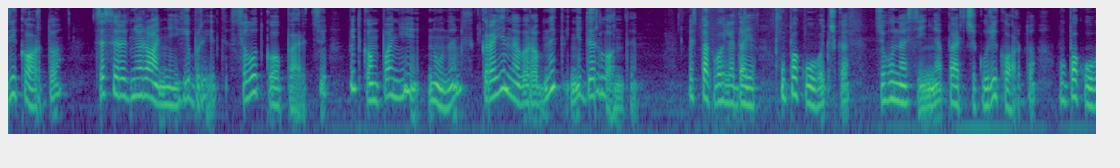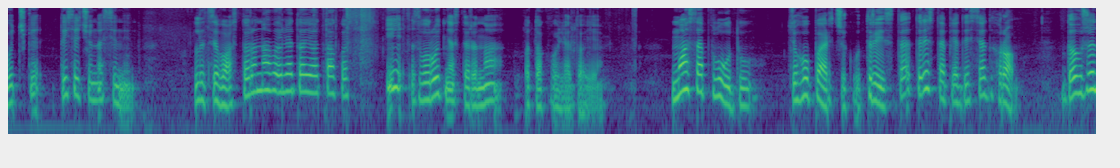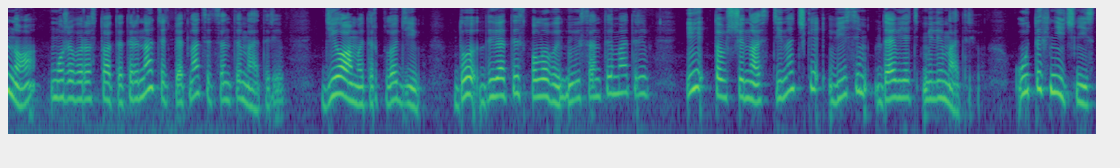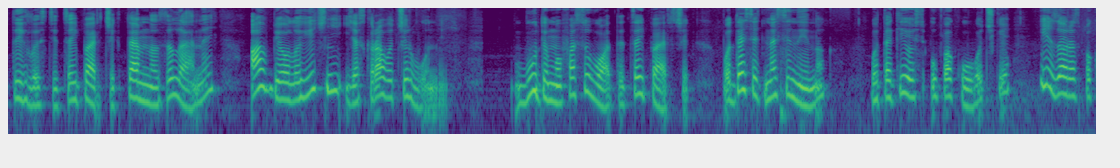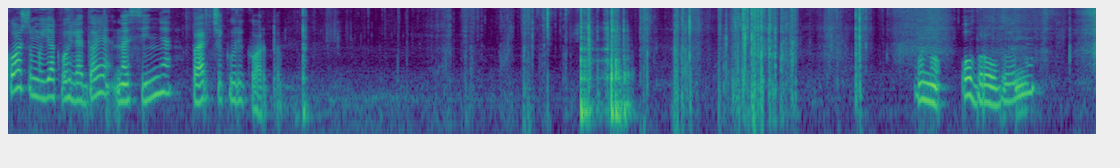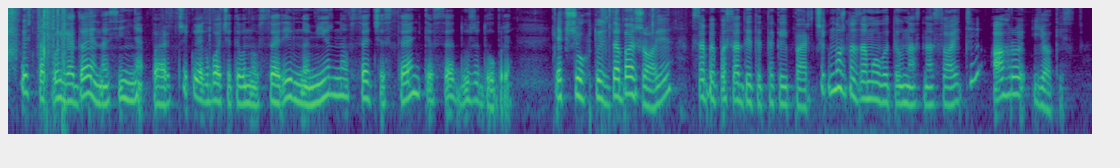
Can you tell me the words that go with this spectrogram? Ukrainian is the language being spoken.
Рікардо це середньоранній гібрид солодкого перцю від компанії Нунемс, країна-виробник Нідерланди. Ось так виглядає упаковочка цього насіння перчику Рікардо. В упаковочці тисячу насінин. Лицева сторона виглядає отак ось, і зворотня сторона отак виглядає. Маса плоду цього перчику 300-350 грам. Довжина може виростати 13-15 см. Діаметр плодів до 9,5 см і товщина стіночки 8-9 мм. У технічній стиглості цей перчик темно-зелений, а в біологічній яскраво-червоний. Будемо фасувати цей перчик по 10 насінинок, отакі ось упаковочки. І зараз покажемо, як виглядає насіння перчику Рікардо. Воно оброблене. Ось так виглядає насіння перчику. Як бачите, воно все рівномірно, все чистеньке, все дуже добре. Якщо хтось забажає в себе посадити такий перчик, можна замовити у нас на сайті Агроякість.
